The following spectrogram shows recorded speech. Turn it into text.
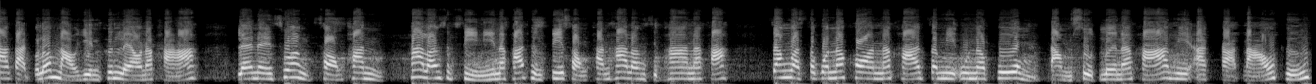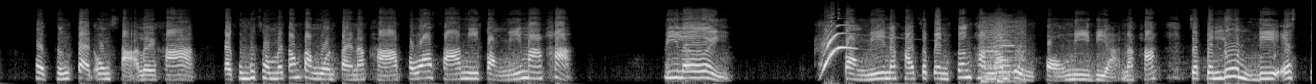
อากาศก็เริ่มหนาวเย็นขึ้นแล้วนะคะ และในช่วง 2,514 นี้นะคะ ถึงปี 2,515 นะคะ จังหวัดสกลนครนะคะ จะมีอุณหภูมิต่ำสุดเลยนะคะ มีอากาศหนาวถึง 6-8 องศาเลยค่ะ แต่คุณผู้ชมไม่ต้องกังวลไปนะคะ เพราะว่าฟ้ามีกล่องนี้มาค่ะ นี่เลย กล่องนี้นะคะจะเป็นเครื่องทำน้ำอุ่นของมีเดียนะคะ จะเป็นรุ่น DSK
